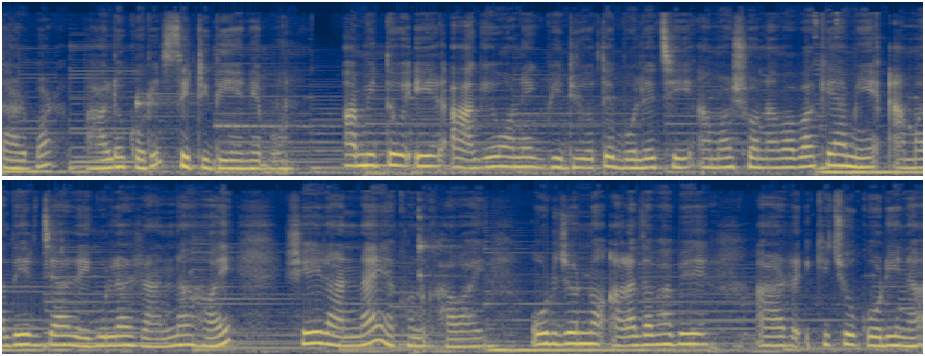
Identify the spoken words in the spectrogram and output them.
তারপর ভালো করে সিটি দিয়ে নেব। আমি তো এর আগেও অনেক ভিডিওতে বলেছি, আমার সোনা বাবাকে আমি আমাদের যা রেগুলার রান্না হয়, সেই রান্নাই এখন খাওয়াই। ওর জন্য আলাদাভাবে আর কিছু করি না।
